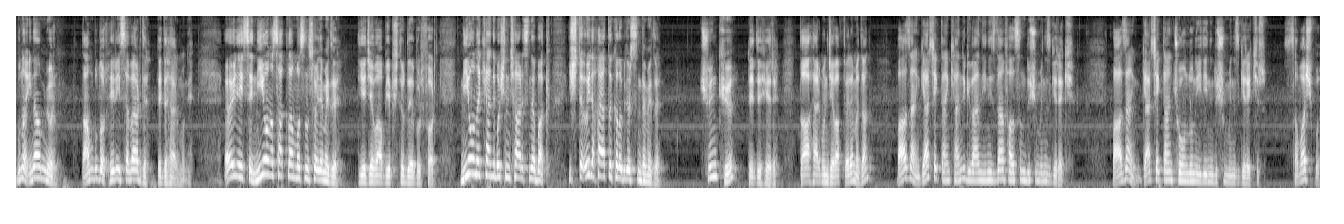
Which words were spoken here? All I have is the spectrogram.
''Buna inanmıyorum. Dumbledore Harry'i severdi.'' dedi Hermione. ''Öyleyse niye ona saklanmasını söylemedi?'' Diye cevabı yapıştırdı Aberford. Niye ona kendi başının çaresine bak, işte öyle hayatta kalabilirsin demedi. Çünkü, dedi Harry, daha Hermione cevap veremeden, Bazen gerçekten kendi güvenliğinizden fazlasını düşünmeniz gerek. Bazen gerçekten çoğunluğun iyiliğini düşünmeniz gerekir. Savaş bu.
